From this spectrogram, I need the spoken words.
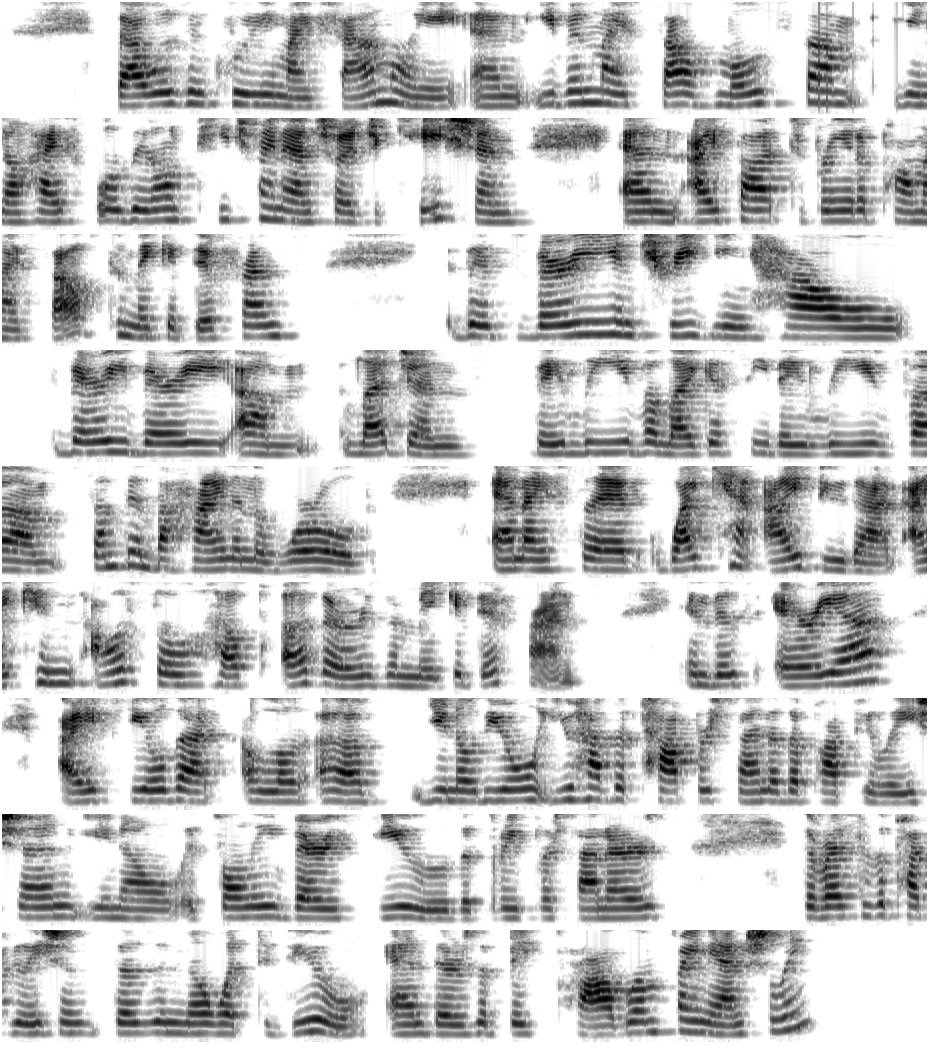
That was including my family and even myself. Most, um, you know, high schools they don't teach financial education, and I thought to bring it upon myself to make a difference. That's very intriguing how very, very um, legends. They leave a legacy, they leave um, something behind in the world. And I said, why can't I do that? I can also help others and make a difference in this area. I feel that uh, you know you you have the top percent of the population. You know, it's only very few, the three percenters. The rest of the population doesn't know what to do, and there's a big problem financially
